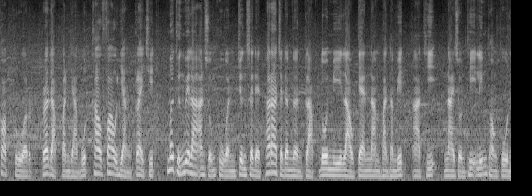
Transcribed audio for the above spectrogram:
ครอบครัว ระดับปัญญาบุตรเข้าเฝ้าอย่างใกล้ชิด เมื่อถึงเวลาอันสมควรจึงเสด็จพระราชดำเนินกลับ โดยมีเหล่าแกนนำพันธมิตร อาทิ นายสนธิลิ้มทองกุล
